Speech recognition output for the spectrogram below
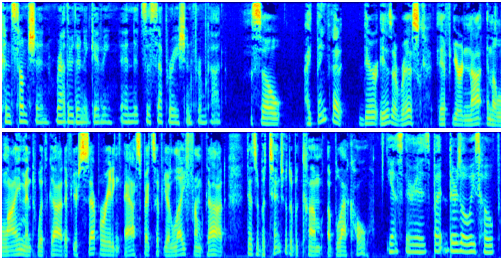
consumption rather than a giving, and it's a separation from God. So I think that there is a risk if you're not in alignment with God, if you're separating aspects of your life from God, there's a potential to become a black hole. Yes, there is, but there's always hope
